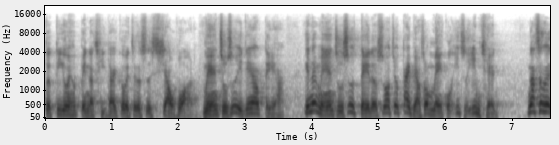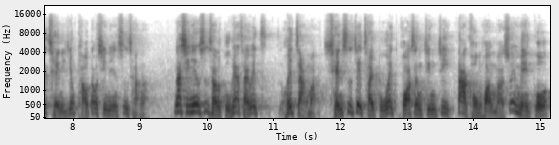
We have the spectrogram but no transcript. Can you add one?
的地位会被它取代？各位，这个是笑话了。美元指数一定要跌啊！因为美元指数跌的时候，就代表说美国一直印钱，那这个钱已经跑到新兴市场啊，那新兴市场的股票才会会涨嘛，全世界才不会发生经济大恐慌嘛。所以美国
